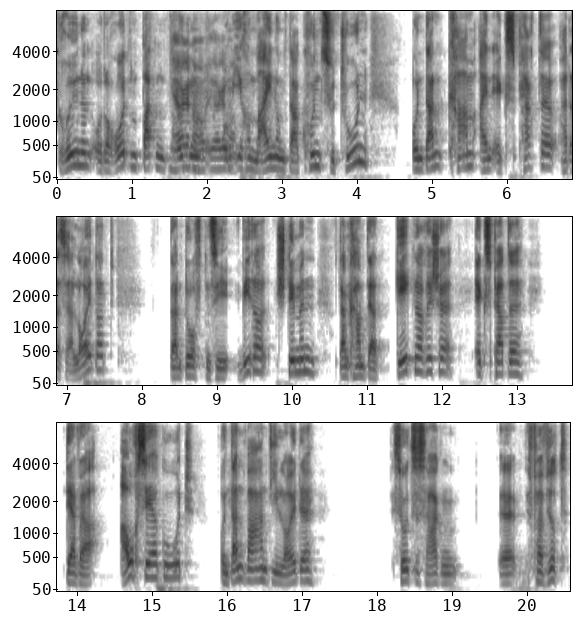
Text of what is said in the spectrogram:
grünen oder roten Button drücken, ja, genau, ja, genau. um ihre Meinung da kundzutun. Und dann kam ein Experte, hat das erläutert. Dann durften sie wieder stimmen. Dann kam der gegnerische Experte, der war auch sehr gut. Und dann waren die Leute sozusagen äh, verwirrt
